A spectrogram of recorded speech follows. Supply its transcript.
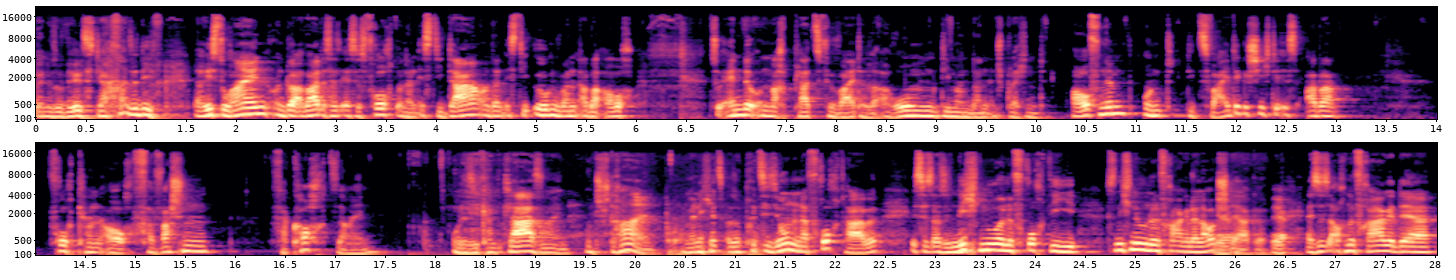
wenn du so willst. Ja? Also die, da riechst du rein und du erwartest als erstes Frucht und dann ist die da und dann ist die irgendwann aber auch zu Ende und macht Platz für weitere Aromen, die man dann entsprechend aufnimmt. Und die zweite Geschichte ist aber, Frucht kann auch verwaschen, verkocht sein oder sie kann klar sein und strahlen. Und wenn ich jetzt also Präzision in der Frucht habe, ist es also nicht nur eine Frucht, die ist nicht nur eine Frage der Lautstärke. Ja, ja. Es ist auch eine Frage der,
